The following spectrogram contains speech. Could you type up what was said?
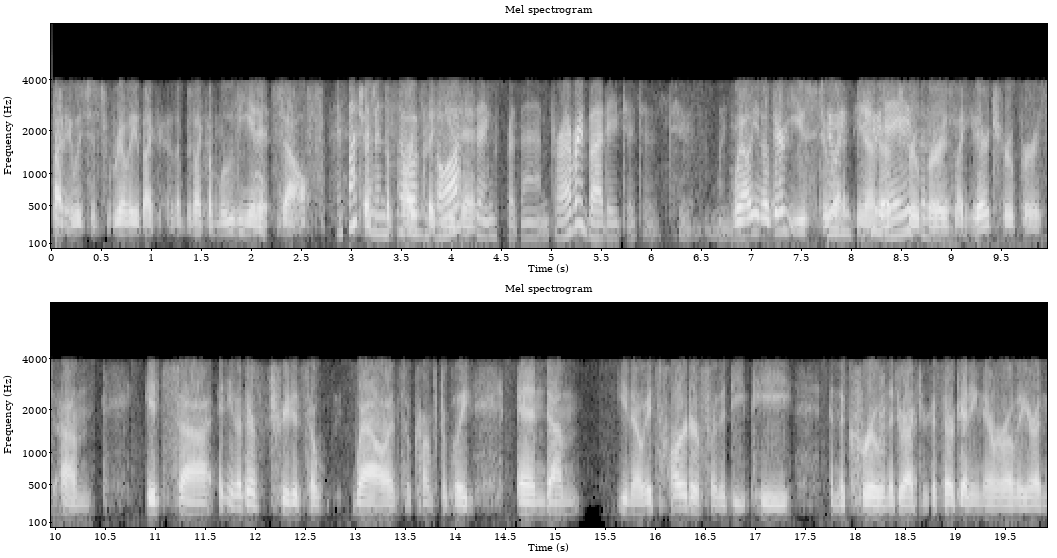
but it was just really like it was like a movie in itself. It must just have been so parts that he's in. exhausting for them, for everybody to to, to when Well, you know, they're used to it. You know, they're troopers. Like they're troopers. Um it's uh and you know, they're treated so well and so comfortably. And um you know, it's harder for the DP and the crew and the director because they're getting there earlier and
